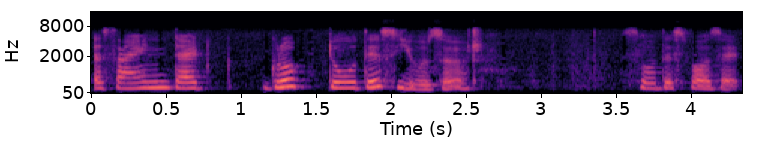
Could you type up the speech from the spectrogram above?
assign that group to this user. So this was it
